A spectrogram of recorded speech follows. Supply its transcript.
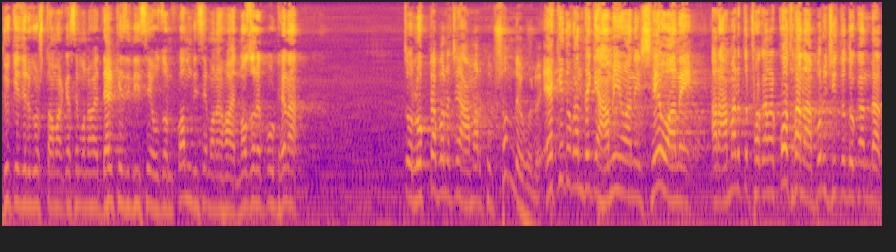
দুই কেজির গোস্ত আমার কাছে মনে হয় দেড় কেজি দিছে, ওজন কম দিছে মনে হয়, নজরে উঠে না। তো লোকটা বলেছে, আমার খুব সন্দেহ হলো। একই দোকান থেকে আমিও আনি, সেও আনে, আর আমার তো ঠকানোর কথা না, পরিচিত দোকানদার।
